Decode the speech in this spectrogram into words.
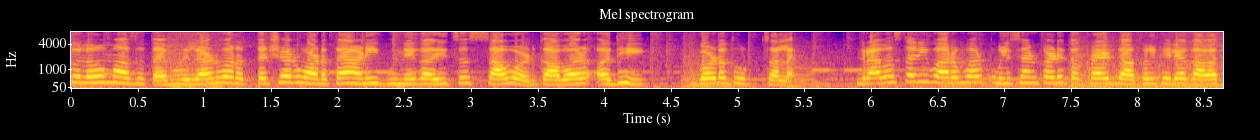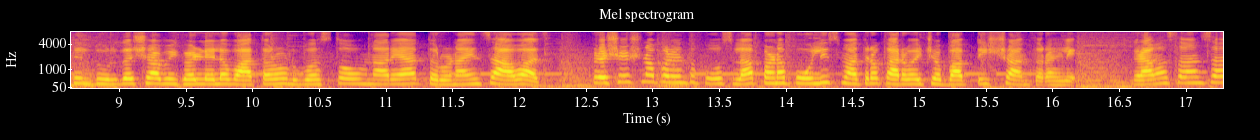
कलह माजत आहे. महिलांवर अत्याचार वाढत आहे आणि गुन्हेगारीचं सावट गावावर अधिक गडद होत चाललाय. ग्रामस्थांनी वारंवार पोलिसांकडे तक्रारी दाखल केल्या. गावातील दुर्दशा बिघडलेलं वातावरण उद्ध्वस्त होणाऱ्या तरुणाईंचा आवाज प्रशासनापर्यंत पोहोचला पण पोलीस मात्र कारवाईच्या बाबतीत शांत राहिले. ग्रामस्थांचा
